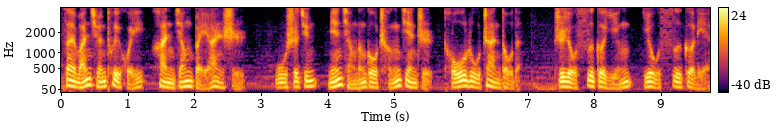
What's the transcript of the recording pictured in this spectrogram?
在完全退回汉江北岸时，五十军勉强能够成建制投入战斗的，只有四个营又四个连。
